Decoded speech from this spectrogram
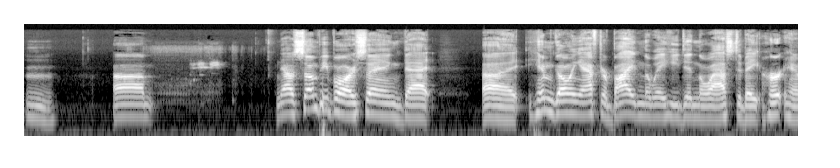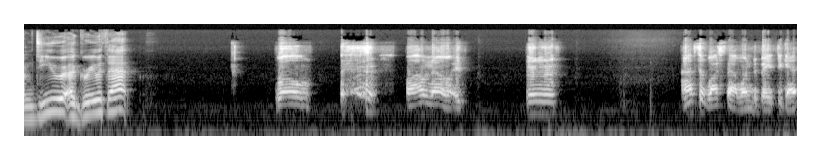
Hmm. Um. Now, some people are saying that uh, him going after Biden the way he did in the last debate hurt him. Do you agree with that? Well, well, I don't know. It, mm, I have to watch that one debate again,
